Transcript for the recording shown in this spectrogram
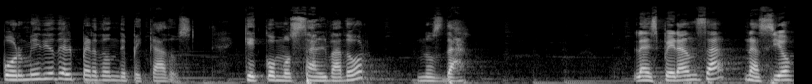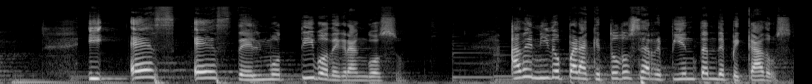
por medio del perdón de pecados, que como Salvador nos da. La esperanza nació y es este el motivo de gran gozo. Ha venido para que todos se arrepientan de pecados,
